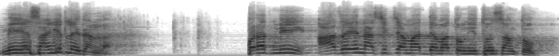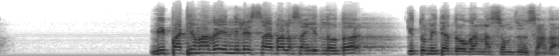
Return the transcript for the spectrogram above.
मी हे सांगितलंय त्यांना. परत मी आजही नाशिकच्या माध्यमातून इथून सांगतो. मी पाठीमागही निलेश साहेबाला सांगितलं होतं की तुम्ही त्या दोघांना समजून सांगा.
